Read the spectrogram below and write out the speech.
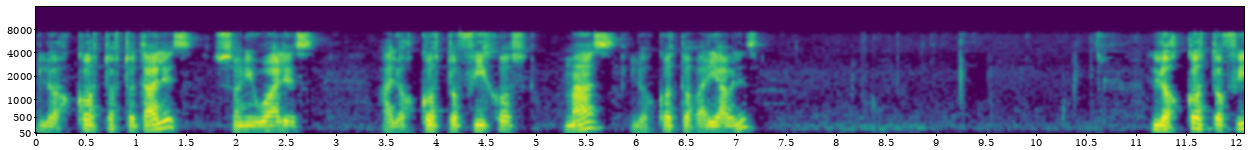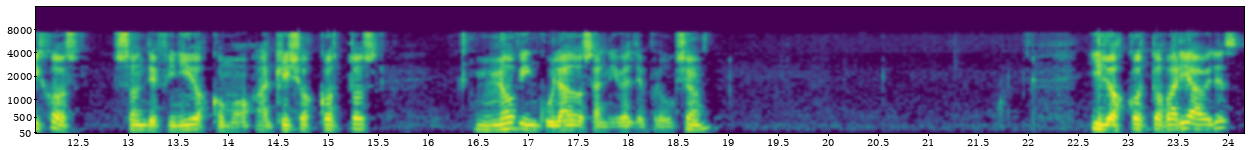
los costos totales son iguales a los costos fijos más los costos variables. Los costos fijos son definidos como aquellos costos no vinculados al nivel de producción y los costos variables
